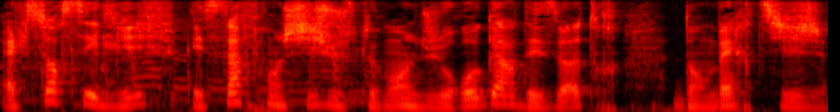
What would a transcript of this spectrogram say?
elle sort ses griffes et s'affranchit justement du regard des autres dans Vertige.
